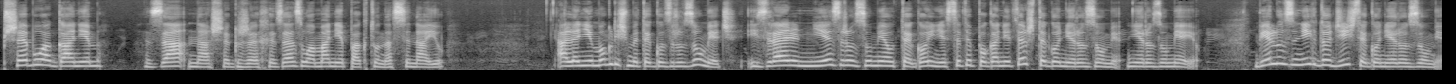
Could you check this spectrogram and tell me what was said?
przebłaganiem za nasze grzechy, za złamanie paktu na Synaju. Ale nie mogliśmy tego zrozumieć. Izrael nie zrozumiał tego i niestety poganie też tego nie, rozumie, nie rozumieją. Wielu z nich do dziś tego nie rozumie.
